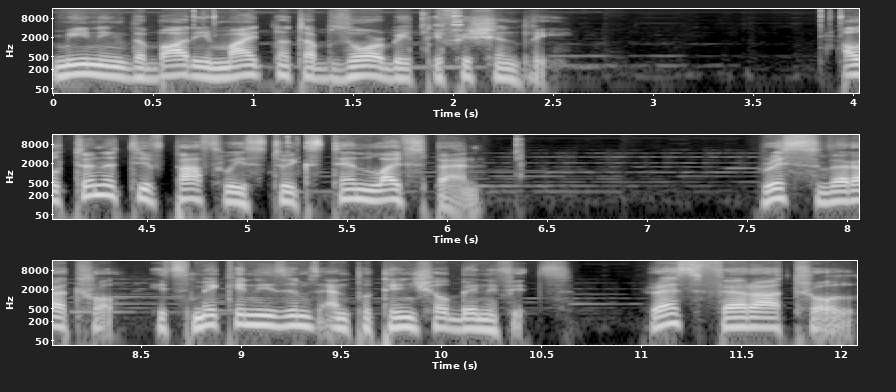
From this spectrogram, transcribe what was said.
meaning the body might not absorb it efficiently. Alternative pathways to extend lifespan. Resveratrol, its mechanisms and potential benefits. Resveratrol,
